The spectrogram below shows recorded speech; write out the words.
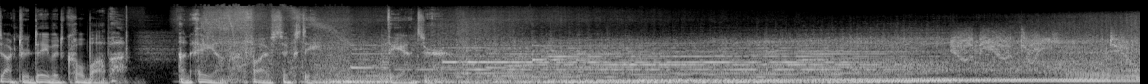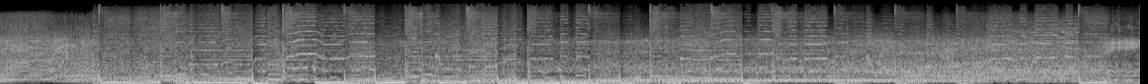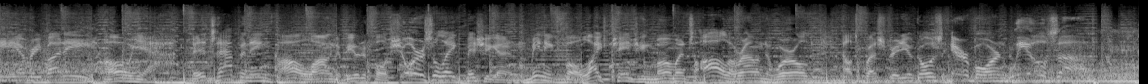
Dr. David Kolbaba on AM 560. The answer. It's happening all along the beautiful shores of Lake Michigan. Meaningful, life changing moments all around the world. HealthQuest Radio goes airborne, wheels up.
